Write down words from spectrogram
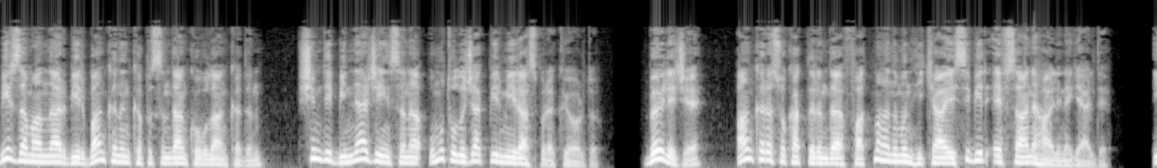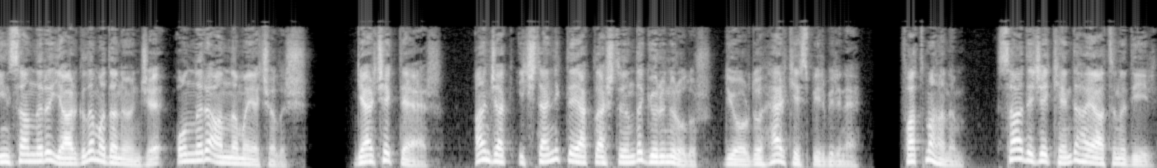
Bir zamanlar bir bankanın kapısından kovulan kadın, şimdi binlerce insana umut olacak bir miras bırakıyordu. Böylece, Ankara sokaklarında Fatma Hanım'ın hikayesi bir efsane haline geldi. İnsanları yargılamadan önce onları anlamaya çalış. Gerçek değer, ancak içtenlikle yaklaştığında görünür olur, diyordu herkes birbirine. Fatma Hanım, sadece kendi hayatını değil,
